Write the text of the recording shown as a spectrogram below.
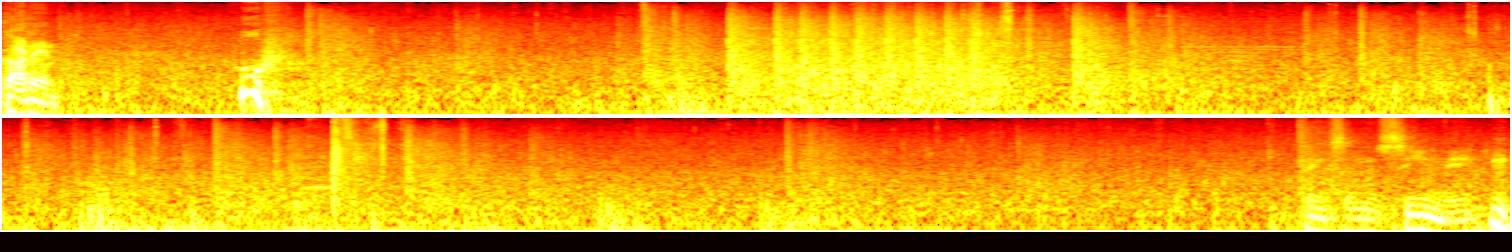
Got him. Whew. Seen me.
